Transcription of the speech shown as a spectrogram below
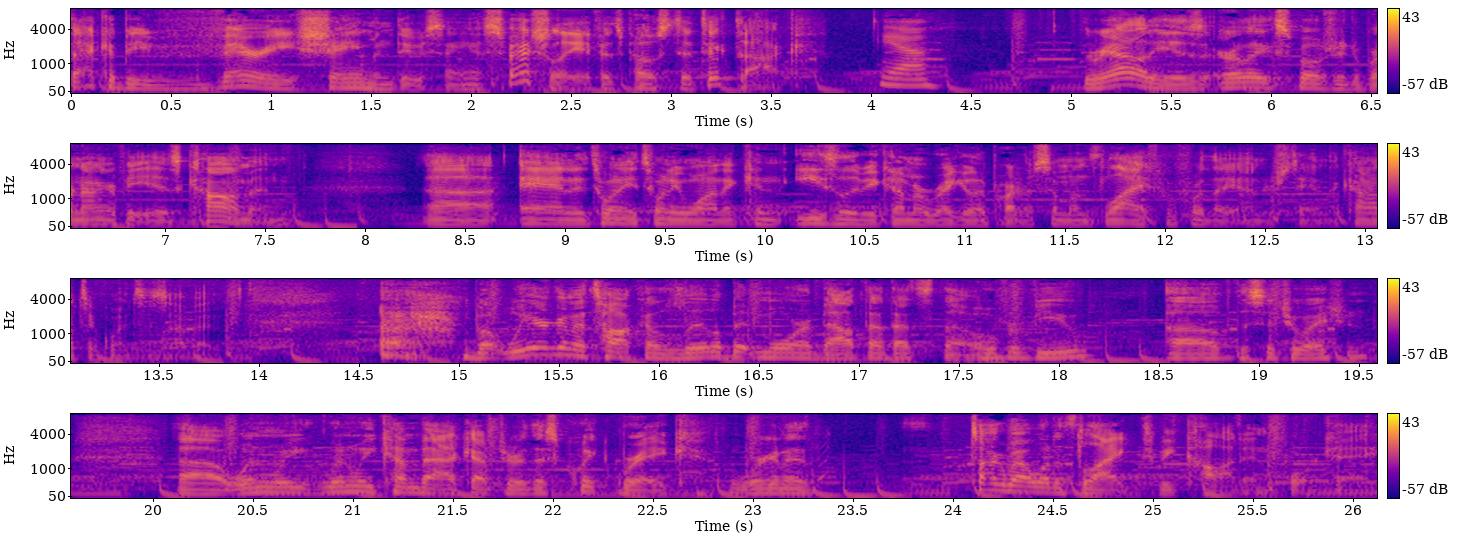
that could be very shame inducing, especially if it's posted to TikTok. Yeah. The reality is, early exposure to pornography is common. Uh, and in 2021, it can easily become a regular part of someone's life before they understand the consequences of it. but we are going to talk a little bit more about that. That's the overview of the situation. Uh, when we when we come back after this quick break, we're going to talk about what it's like to be caught in 4K.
